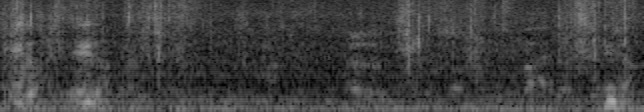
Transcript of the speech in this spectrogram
There you go, there you go. There you go.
